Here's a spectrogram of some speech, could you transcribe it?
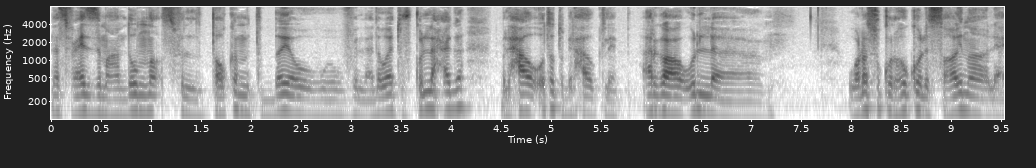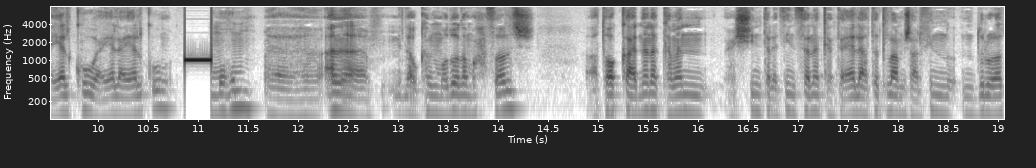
ناس في عز ما عندهم نقص في الطواقم الطبية وفي الأدوات وفي كل حاجة بيلحقوا قطط وبيلحقوا كلاب. أرجع أقول آه، ورثوا كرهكم للصهاينة لعيالكم وعيال عيالكم أمهم آه، أنا لو كان الموضوع ده ما حصلش أتوقع إن أنا كمان 20 30 سنة كانت عيالي هتطلع مش عارفين إن دول ولاد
